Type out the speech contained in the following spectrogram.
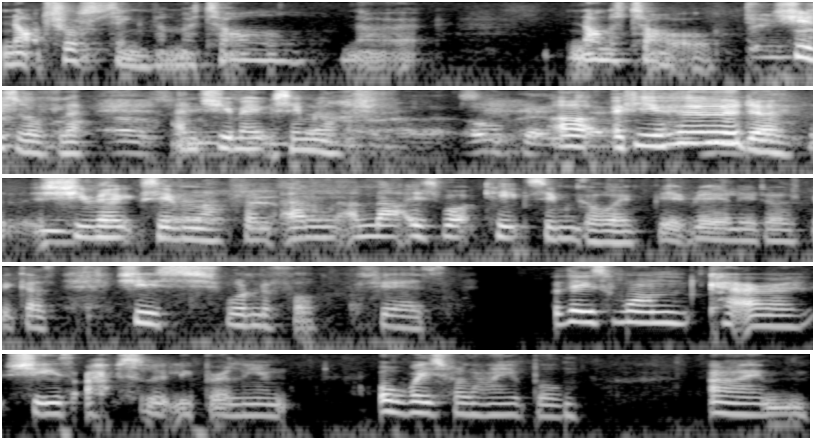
not trusting them at all. No, none at all. She's lovely, and she makes him laugh. Oh, if you heard her, she makes him laugh, and, and, and that is what keeps him going. It really does, because she's wonderful. She is. There's one carer, she is absolutely brilliant, always reliable. Um,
